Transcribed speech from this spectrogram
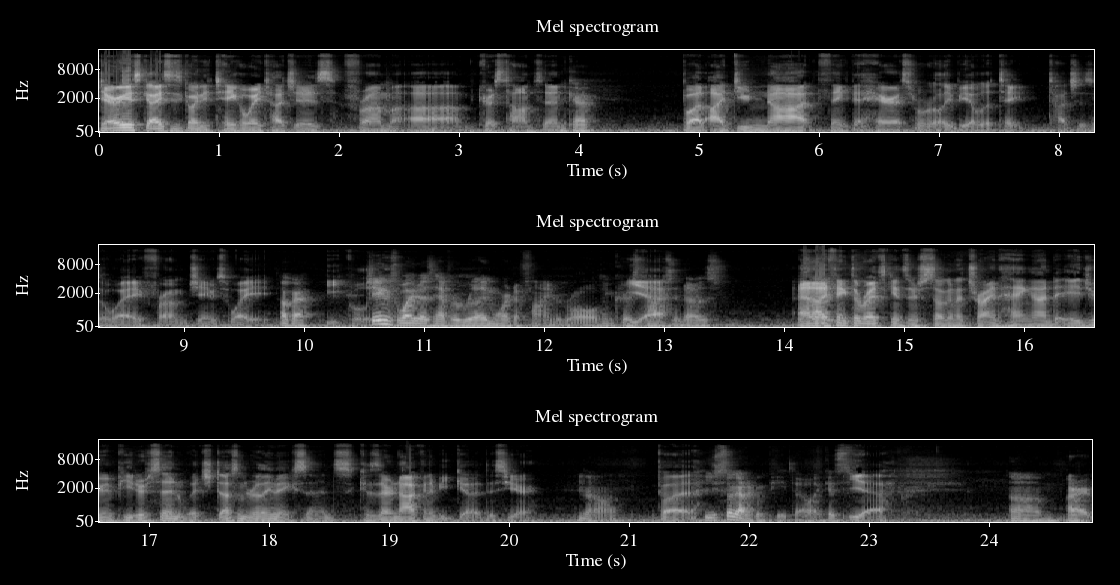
Derrius Guice is going to take away touches from um, Chris Thompson, Okay. but I do not think that Harris will really be able to take touches away from James White Okay. equally. James White does have a really more defined role than Chris Yeah. Thompson does. And I think the Redskins are still going to try and hang on to Adrian Peterson, which doesn't really make sense because they're not going to be good this year. No, But you still got to compete though. Like it's yeah. um. All right,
